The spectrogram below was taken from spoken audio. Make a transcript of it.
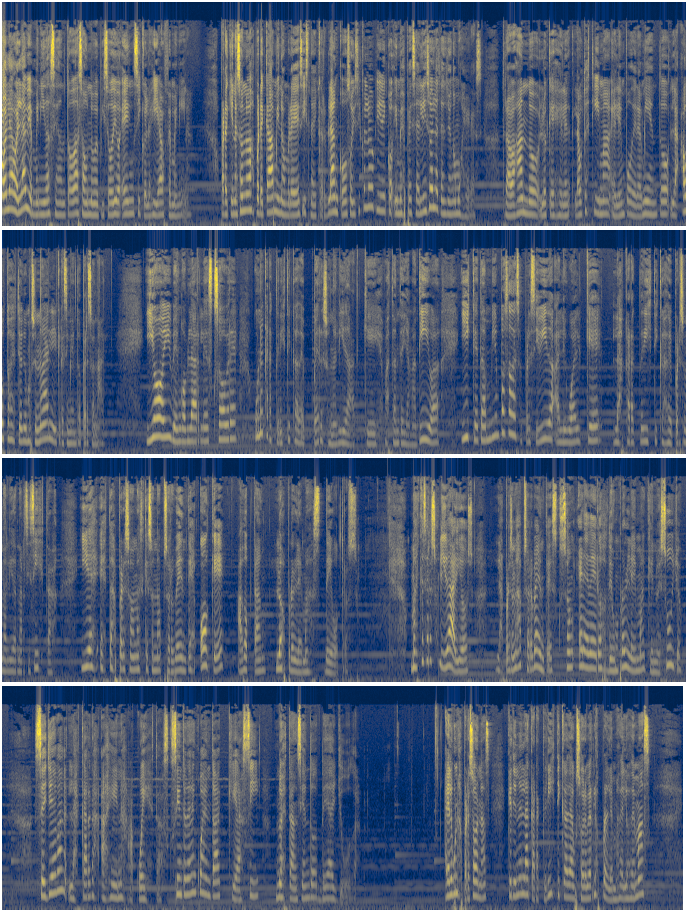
Hola, hola, bienvenidas sean todas a un nuevo episodio en Psicología Femenina. Para quienes son nuevas por acá, mi nombre es Isnaker Blanco, soy psicólogo clínico y me especializo en la atención a mujeres, trabajando lo que es la autoestima, el empoderamiento, la autogestión emocional y el crecimiento personal. Y hoy vengo a hablarles sobre una característica de personalidad que es bastante llamativa y que también pasa desapercibida al igual que las características de personalidad narcisista. Y es estas personas que son absorbentes o que adoptan los problemas de otros. Más que ser solidarios, las personas absorbentes son herederos de un problema que no es suyo. Se llevan las cargas ajenas a cuestas, sin tener en cuenta que así no están siendo de ayuda. Hay algunas personas que tienen la característica de absorber los problemas de los demás.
